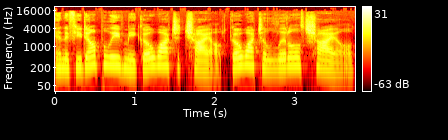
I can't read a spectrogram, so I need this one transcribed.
And if you don't believe me, go watch a child. Go watch a little child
